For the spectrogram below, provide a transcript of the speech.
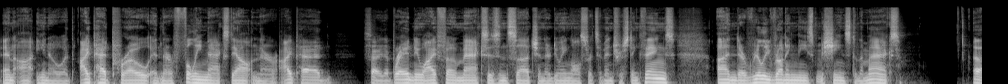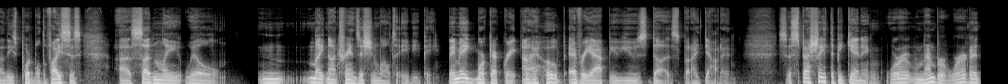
an, uh, you know, an iPad Pro and they're fully maxed out and their iPad, sorry, the brand new iPhone Maxes and such, and they're doing all sorts of interesting things, and they're really running these machines to the max. Uh, these portable devices uh, suddenly will might not transition well to AVP. They may work out great, and I hope every app you use does, but I doubt it. So especially at the beginning, we're remember we're at a,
